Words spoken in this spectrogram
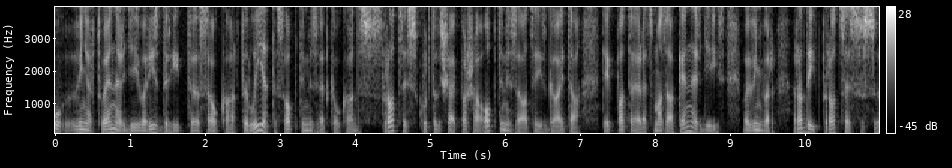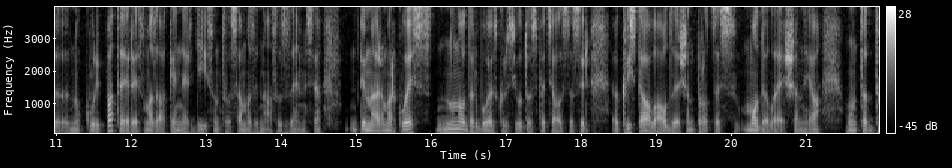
viņi ar to enerģiju var izdarīt eh, savukārt lietas, optimizēt kaut kādus procesus, kur tad šai pašā optimizācijas gaitā tiek patērēts mazāk enerģijas, vai viņi var radīt procesus, eh, nu, kuri patērēs mazāk enerģijas un to samazinās uz zemes. Ja. Piemēram, ar ko es nu, nodarbojos, kurus jūtos speciālists, tas ir eh, kristāla audzēšana procesu modelēšana. Ja. Un tad,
